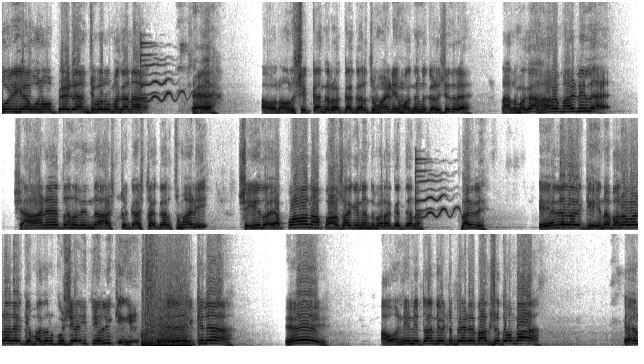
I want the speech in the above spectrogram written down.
ಊರಿಗೆ ಅವನವ್ ಪೇಡೆ ಹಂಚಿ ಬರು ಮಗನ. ಏ ಅವನವನು ಸಿಕ್ಕಂಗ ರೊಕ್ಕ ಖರ್ಚು ಮಾಡಿ ಮಗನ ಕಳಿಸಿದ್ರೆ ನನ್ನ ಮಗ ಹಾಳು ಮಾಡಲಿಲ್ಲ. ಶಾಣೆತನದಿಂದ ಅಷ್ಟು ಕಷ್ಟ ಖರ್ಚು ಮಾಡಿ ಸೀದಾ ಯಪ್ಪ ನಾ ಪಾಸ್ ಆಗಿನಂತ ಬರಲಿ ಬರ್ಲಿ. ಏ ಎಲ್ಲದಕ್ಕೆ ಇನ್ನ ಬರವಳ್ಳಲಕ್ಕೆ ಮಗನ ಖುಷಿ ಐತಿ ಎಲ್ಲಿಕ್ಕಿಗೆ ಏ ಇಕ್ಕಿನ ಏಯ್ ಅವ ನಿನ್ನ ತಂದಿಟ್ಟು ಬೇಳೆ ಬಾಕ್ಸು ತೊಂಬ. ಏನ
